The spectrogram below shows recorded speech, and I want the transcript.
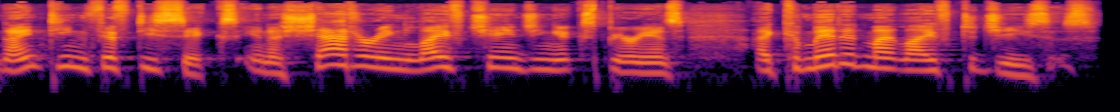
1956, in a shattering, life changing experience, I committed my life to Jesus.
